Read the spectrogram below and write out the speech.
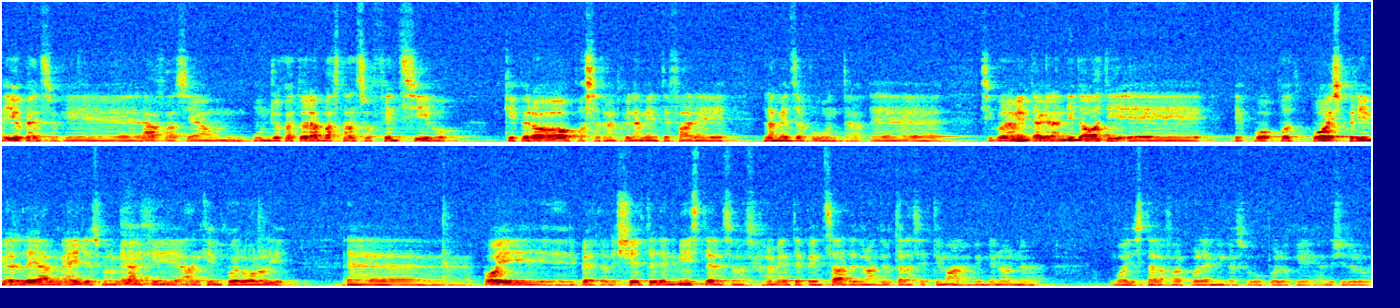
eh, io penso che Rafa sia un, un giocatore abbastanza offensivo che però possa tranquillamente fare la mezza punta. Eh, sicuramente ha grandi doti e, e può, può, può, esprimerle al meglio secondo me anche, anche in quel ruolo lì. Eh, poi, ripeto, le scelte del mister sono sicuramente pensate durante tutta la settimana, quindi non voglio stare a fare polemica su quello che ha deciso lui.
